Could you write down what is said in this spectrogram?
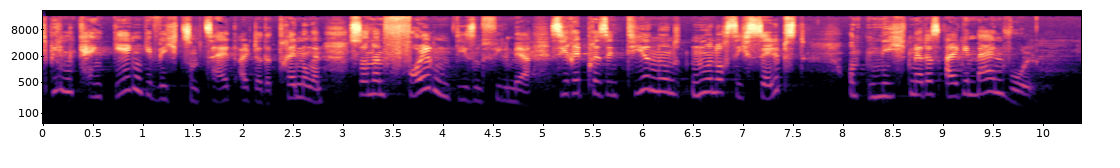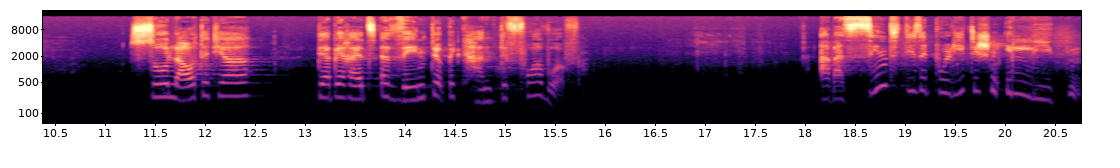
Sie bilden kein Gegengewicht zum Zeitalter der Trennungen, sondern folgen diesem vielmehr. Sie repräsentieren nur, nur noch sich selbst und nicht mehr das Allgemeinwohl. So lautet ja der bereits erwähnte und bekannte Vorwurf. Aber sind diese politischen Eliten,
